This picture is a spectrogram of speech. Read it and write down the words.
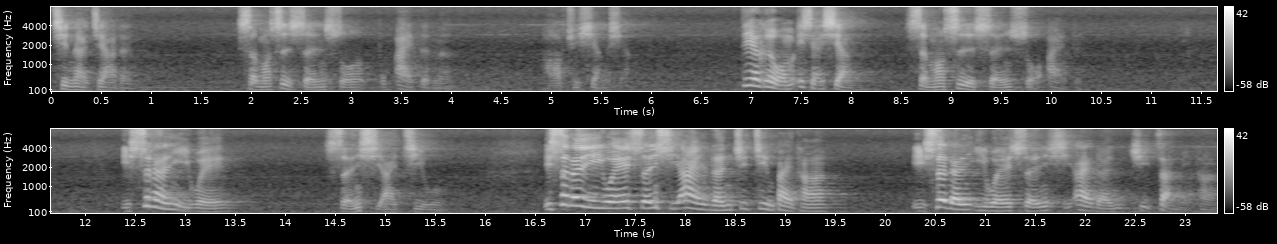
亲爱家人，什么是神所不爱的呢？好好去想想。第二个，我们一起来想，什么是神所爱的？以色列人以为神喜爱祭物。以色列人以为神喜爱人去敬拜他，以色列人以为神喜爱人去赞美他。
